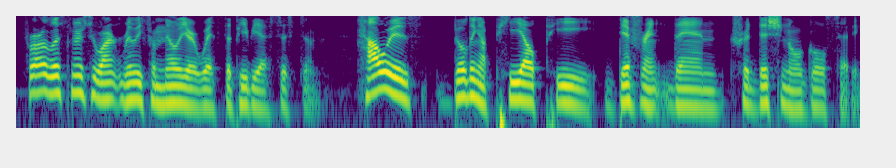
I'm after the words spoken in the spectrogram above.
For our listeners who aren't really familiar with the PBS system, how is building a PLP different than traditional goal setting?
